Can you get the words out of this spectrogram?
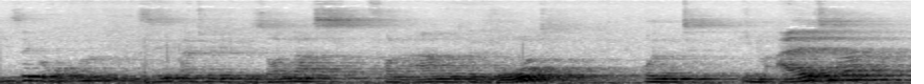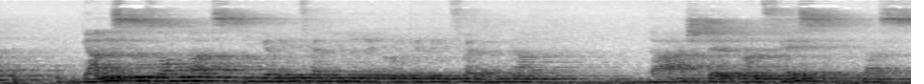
diese Gruppen sind natürlich besonders von Armut bedroht und im Alter Ganz besonders die Geringverdienerinnen und Geringverdiener, da stellt man fest, dass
